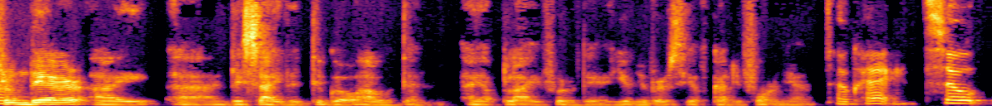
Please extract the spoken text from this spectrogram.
From there, I uh, decided to go out and I applied for the University of California. Okay. So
